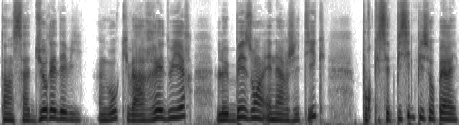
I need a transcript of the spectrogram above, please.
dans sa durée de vie qui va réduire le besoin énergétique pour que cette piscine puisse opérer.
